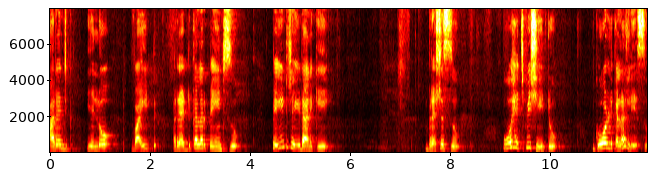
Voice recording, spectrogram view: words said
orange yellow white red colour paints. Paint చేయడానికి brushes OHP sheet gold colour lace.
